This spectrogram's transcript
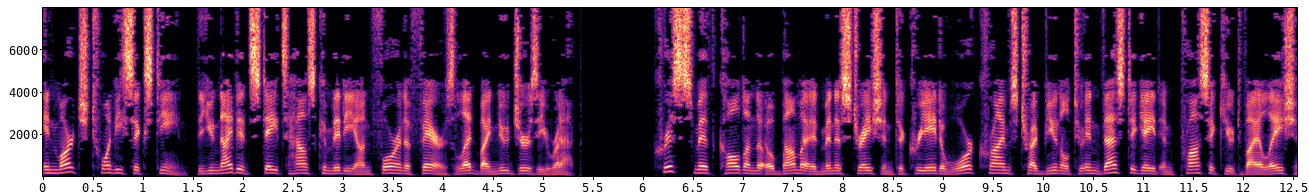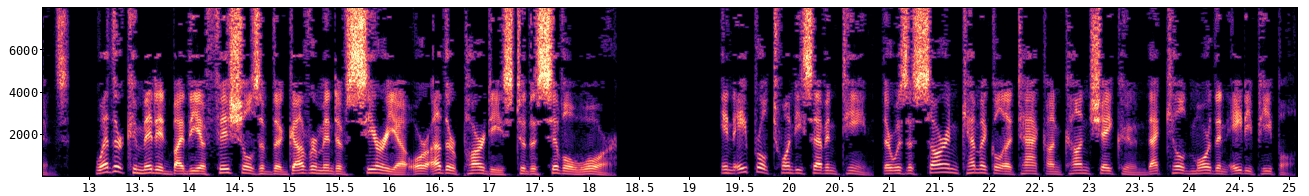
In March 2016, the United States House Committee on Foreign Affairs led by New Jersey Rep. Chris Smith called on the Obama administration to create a war crimes tribunal to investigate and prosecute violations, "...whether committed by the officials of the government of Syria or other parties to the civil war." In April 2017, there was a sarin chemical attack on Khan Sheikhoun that killed more than 80 people.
